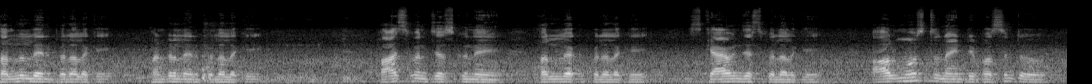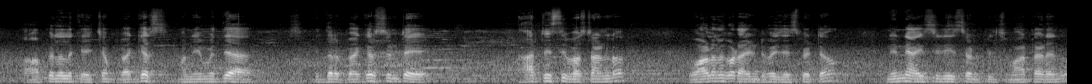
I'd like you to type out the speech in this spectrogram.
తల్లులు లేని పిల్లలకి తండ్రులు లేని పిల్లలకి పాసి పని చేసుకునే తల్లుల యొక్క పిల్లలకి స్కావెంజర్స్ పిల్లలకి ఆల్మోస్ట్ నైంటీ పర్సెంట్ ఆ పిల్లలకి ఇచ్చాం. బెగ్గర్స్ మన ఈ మధ్య ఇద్దరు బెగ్గర్స్ ఉంటే ఆర్టీసీ బస్ స్టాండ్లో వాళ్ళని కూడా ఐడెంటిఫై చేసి పెట్టాం. నిన్నే ఐసీడీసీ అని పిలిచి మాట్లాడాను.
